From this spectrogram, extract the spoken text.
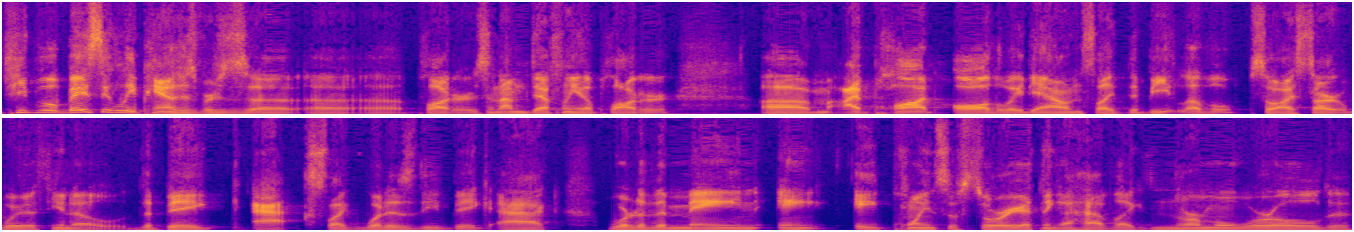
people basically pantsers versus uh, uh, uh, plotters, and I'm definitely a plotter. Um, I plot all the way down to like the beat level. So I start with you know the big acts, like what is the big act? What are the main eight eight points of story? I think I have like normal world,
